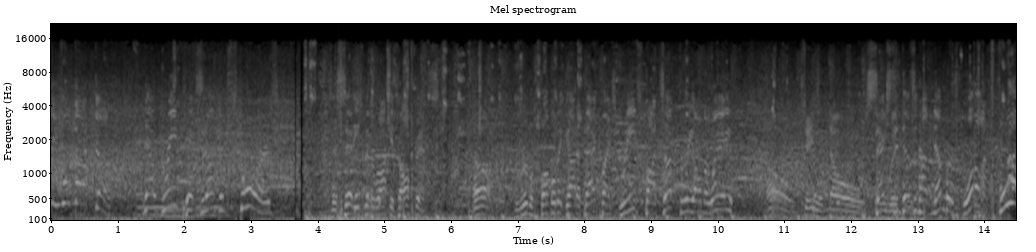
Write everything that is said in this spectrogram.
he will not dunk. Now Green picks it up and scores. As I said, he's been the Rockets' offense. Oh, Garuba fumbled it, got it back, finds Green, spots up, three on the way. Oh, Jalen, no. Sexton doesn't have numbers, one on four.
